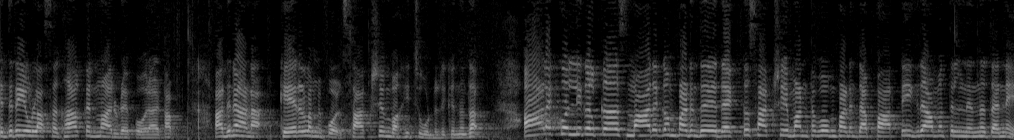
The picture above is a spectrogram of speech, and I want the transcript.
എതിരെയുള്ള സഖാക്കന്മാരുടെ പോരാട്ടം. അതിനാണ് കേരളം ഇപ്പോൾ സാക്ഷ്യം വഹിച്ചുകൊണ്ടിരിക്കുന്നത്. ആളെക്കൊല്ലികൾക്ക് സ്മാരകം പണിത് രക്തസാക്ഷി മണ്ഡപം പണിത പാർട്ടി ഗ്രാമത്തിൽ നിന്ന് തന്നെ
